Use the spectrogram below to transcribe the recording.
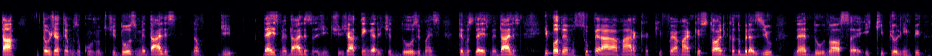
tá? Então já temos um conjunto de 12 medalhas, não, de 10 medalhas, a gente já tem garantido 12, mas temos 10 medalhas e podemos superar a marca que foi a marca histórica do Brasil, né, do nossa equipe olímpica,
